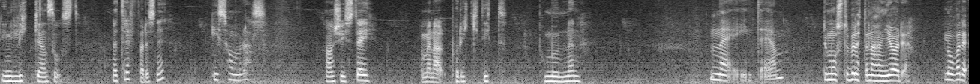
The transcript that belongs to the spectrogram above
Din lyckans ost. När träffades ni? I somras. Han kysst dig? Jag menar, på riktigt. På munnen. Nej, inte än. Du måste berätta när han gör det. Lova det.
